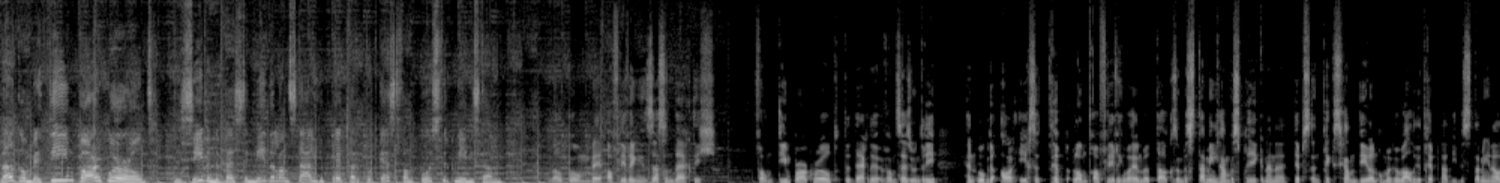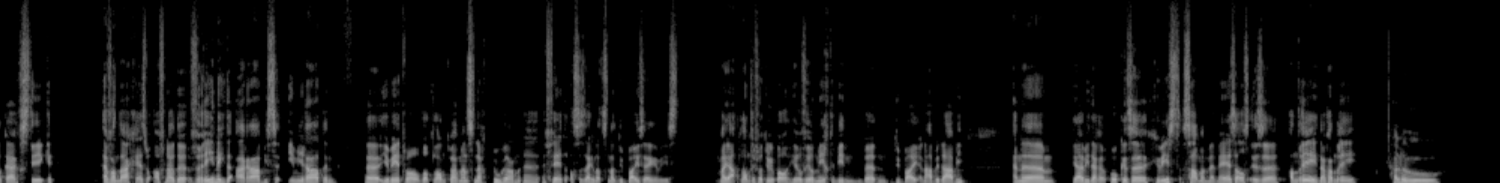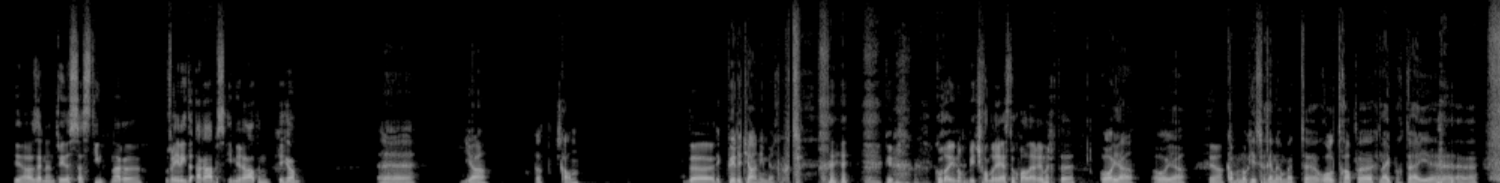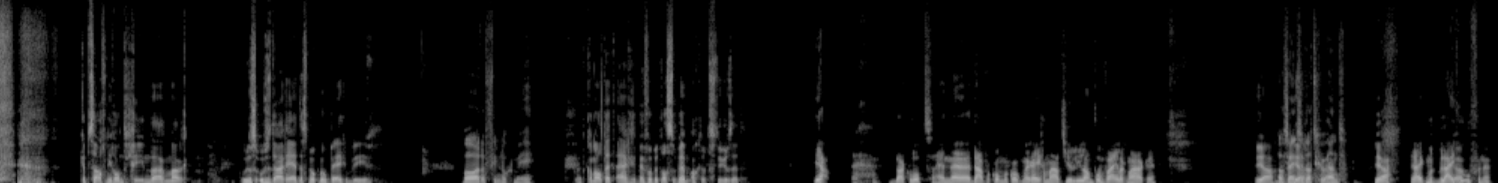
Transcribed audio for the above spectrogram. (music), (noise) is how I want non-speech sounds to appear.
Welkom bij Theme Park World, de zevende beste Nederlandstalige pretparkpodcast van Oost-Turkmenistan. Welkom bij aflevering 36 van Team Park World, de derde van seizoen 3. En ook de allereerste Tripland-aflevering, waarin we telkens een bestemming gaan bespreken en uh, tips en tricks gaan delen om een geweldige trip naar die bestemming in elkaar te steken. En vandaag reizen we af naar de Verenigde Arabische Emiraten. Uh, je weet wel, dat land waar mensen naartoe gaan uh, in feite als ze zeggen dat ze naar Dubai zijn geweest. Maar ja, het land heeft natuurlijk wel heel veel meer te bieden buiten Dubai en Abu Dhabi. En uh, ja, wie daar ook is geweest, samen met mij zelfs, is André. Dag André. Hallo. Ja, we zijn in 2016 naar de Verenigde Arabische Emiraten gegaan. ja, dat kan. De... Ik weet het jaar niet meer goed. (laughs) ik hoop dat je nog een beetje van de reis nog wel herinnert. Hè? Oh ja, oh ja. Ja. Ik kan me nog iets herinneren met uh, roltrappen, glijpartijen. uh... (laughs) ik heb zelf niet rondgereden daar, maar hoe ze, hoe ze daar rijden is me ook nog bijgebleven. Oh, dat viel nog mee. Het kan altijd erger, bijvoorbeeld als Wim achter het stuur zit. Ja, dat klopt. En uh, daarvoor kom ik ook met regelmatig jullie land onveilig maken. Ja, Dan zijn ja. ze dat gewend. Ja, ja ik moet blijven Ja. oefenen.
